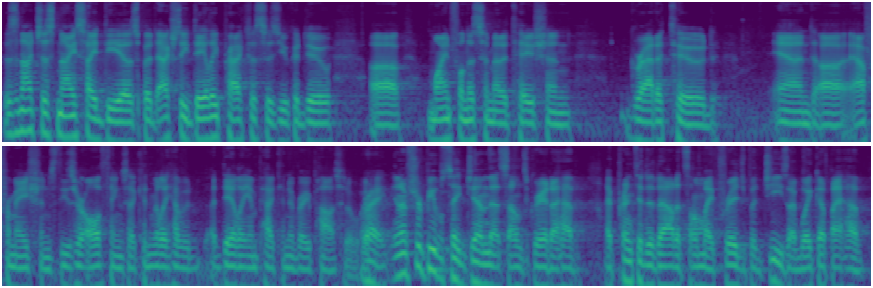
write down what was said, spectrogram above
this is not just nice ideas, but actually daily practices you could do, uh, mindfulness and meditation, gratitude, and uh, affirmations. These are all things that can really have a, a daily impact in a very positive way. Right. And I'm sure people say, Jim, that sounds great. I have, I printed it out. It's on my fridge. But geez, I wake up, I have,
